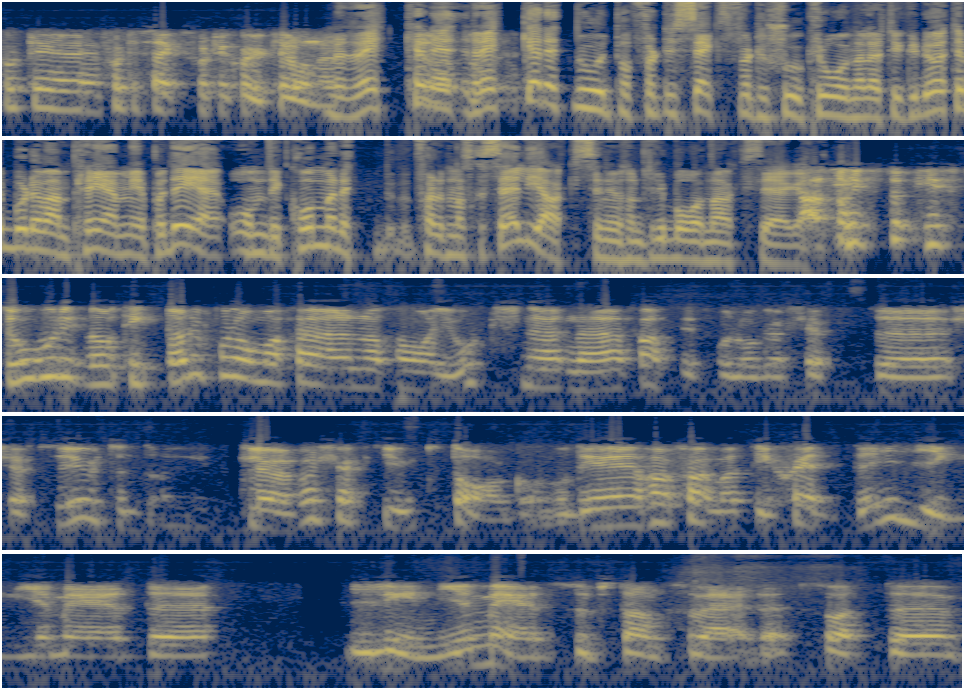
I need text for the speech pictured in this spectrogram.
46-47 kronor. Men räcker det, räcker ett bud på 46-47 kronor eller tycker du att det borde vara en premie på det om det kommer ett, för att man ska sälja aktien nu som Tribona-aktieägare? Alltså historiskt, om tittar du på de affärerna som har gjorts när, när fastighetsbolag har köpt, uh, köpts ut. Klövern köpte ut Dagon och det har för mig att det skedde i linje med, uh, i linje med substansvärdet. Så att uh,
